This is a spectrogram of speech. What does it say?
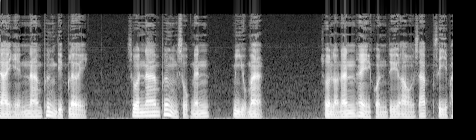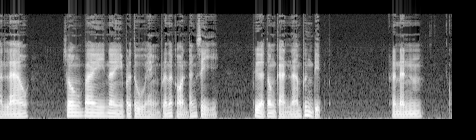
ได้เห็นน้ำพึ่งดิบเลย ส่วนน้ำพึ่งสุกนั้นมีอยู่มากส่วนเหล่านั้นให้คนถือเอาทรัพย์สี่พันแล้วทรงไปในประตูแห่งพระนครทั้งสี่เพื่อต้องการน้ำพึ่งดิบ ครั้นั้น ค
